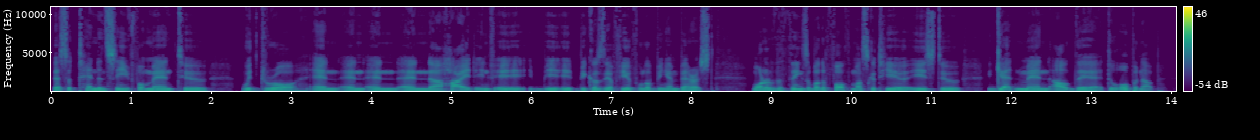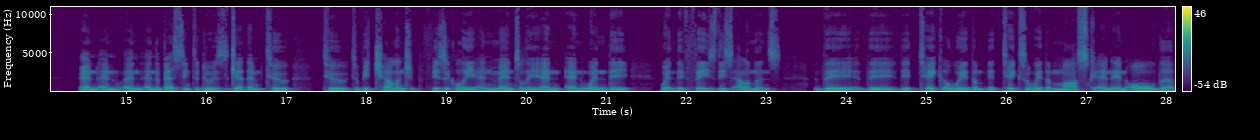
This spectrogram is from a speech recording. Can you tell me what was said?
there's a tendency for men to withdraw and and and and uh, hide in, it, it, because they are fearful of being embarrassed. One of the things about the fourth musketeer is to get men out there to open up, and and and and the best thing to do is get them to to to be challenged physically and mentally, and and when they when they face these elements. They, they they take away the it takes away the mask and, and all the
